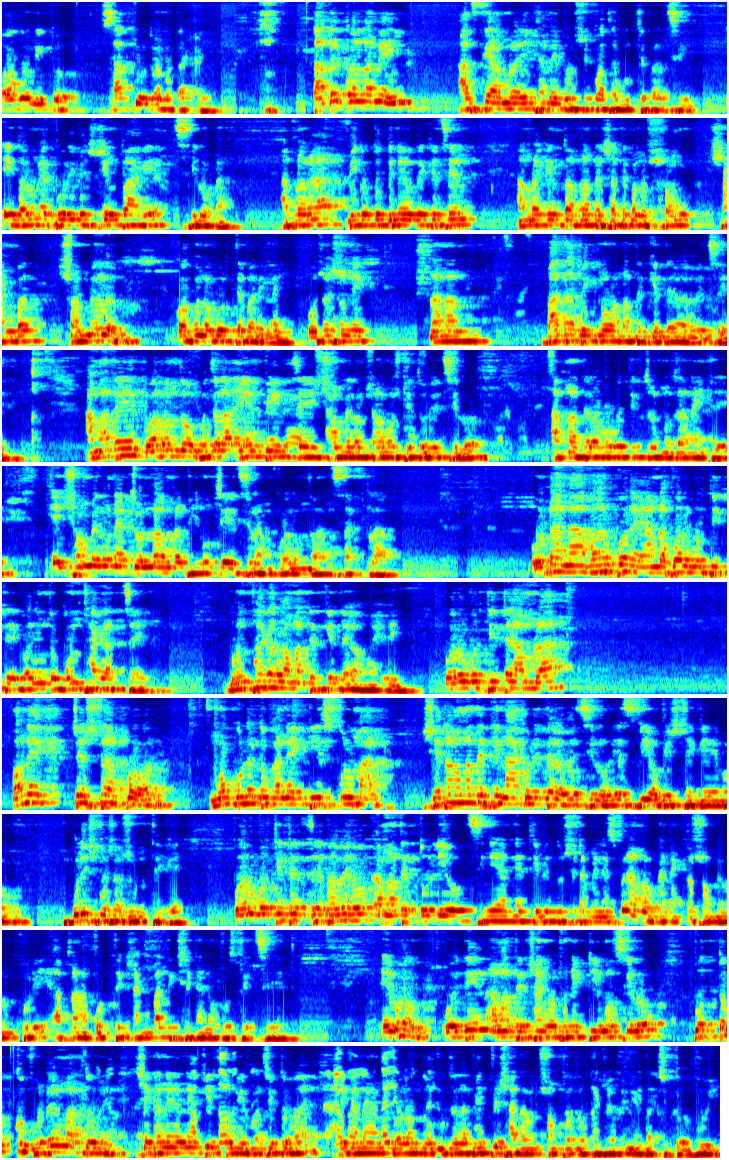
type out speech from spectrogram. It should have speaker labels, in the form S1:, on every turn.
S1: অগণিত ছাত্র জনতাকে। তাদের কল্যাণেই আজকে আমরা এখানে বসে কথা বলতে পারছি। এই ধরনের পরিবেশ কিন্তু আগে ছিল না। আপনারা বিগত দিনেও দেখেছেন, আমরা কিন্তু আপনাদের সাথে কোনো সংবাদ সম্মেলন কখনো করতে পারি নাই। প্রশাসনিক নানান বাধা বিঘ্ন আমাদেরকে দেওয়া হয়েছে। আমাদের গোয়ালন্দ উপজেলা বিএনপির যে সম্মেলন অনুষ্ঠিত হয়েছিল, আপনাদের অবগতির জন্য জানাই যে এই সম্মেলনের জন্য আমরা ভেনু চেয়েছিলাম গোয়ালন্দ আনসার ক্লাব। ওটা না হওয়ার পরে আমরা পরবর্তীতে গোয়ালন্দ গ্রন্থাগার চাই। গ্রন্থাগারও আমাদেরকে দেওয়া হয়নি। পরবর্তীতে আমরা অনেক চেষ্টার পর মকবুলের দোকানে একটি স্কুল মাঠ, সেটাও আমাদেরকে না করে দেওয়া হয়েছিল এসপি অফিস থেকে এবং পুলিশ প্রশাসন থেকে। পরবর্তীতে যেভাবে হোক আমাদের দলীয় সিনিয়র নেতৃবৃন্দ সেটা ম্যানেজ করে আমরা ওখানে একটা সম্মেলন করি। আপনারা প্রত্যেক সাংবাদিক সেখানে উপস্থিত ছিলেন। এবং ওই দিন আমাদের সাংগঠনিক টিমও ছিল। প্রত্যক্ষ ভোটের মাধ্যমে সেখানে নেতৃত্ব নির্বাচিত হয়। সেখানে আমি জলন্ধ উপজেলা বিএনপি সাধারণ সম্পাদক হিসেবে নির্বাচিত হই।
